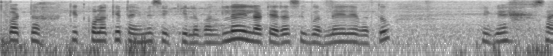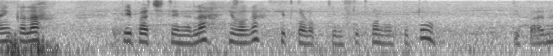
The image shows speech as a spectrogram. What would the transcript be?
ಬಟ್ ಕಿತ್ಕೊಳ್ಳೋಕ್ಕೆ ಟೈಮೇ ಸಿಕ್ಕಿಲ್ಲ. ಬರಲೇ ಇಲ್ಲ ಟೆರಸಿಗೆ ಬರಲೇ ಇಲ್ಲ ಇವತ್ತು. ಹೀಗೆ ಸಾಯಂಕಾಲ ದೀಪ ಹಚ್ತೇನಲ್ಲ ಇವಾಗ ಕಿತ್ಕೊಂಡು ಹೋಗ್ತೀನಿ. ಕಿತ್ಕೊಂಡು ಹೋಗ್ಬಿಟ್ಟು ದೀಪನ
